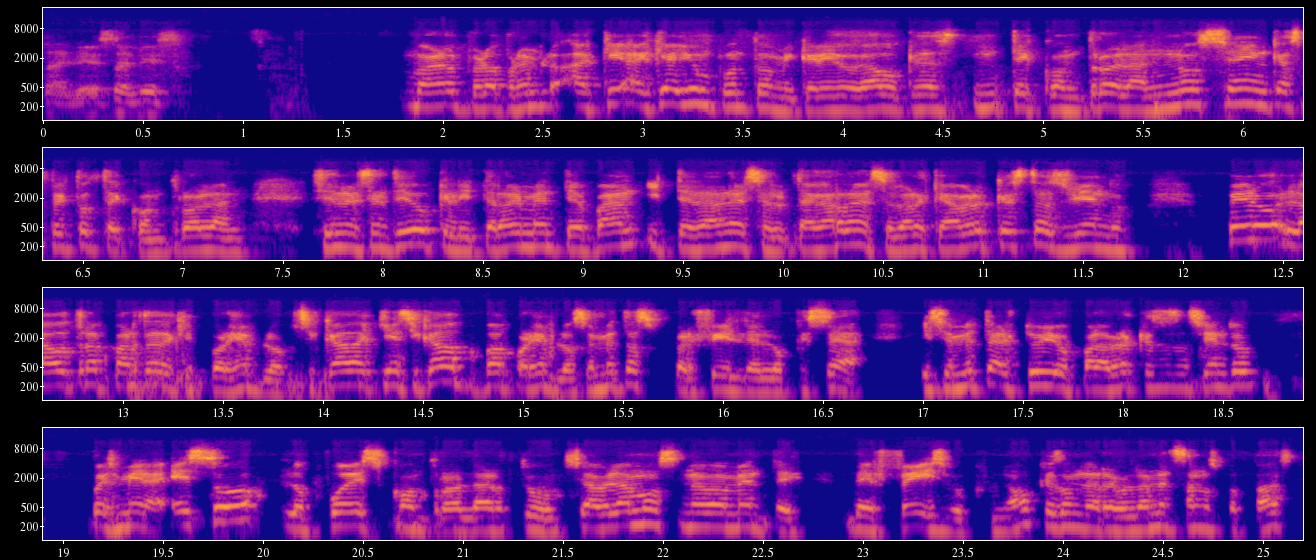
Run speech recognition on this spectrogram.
Tal vez, tal vez. Bueno, pero por ejemplo, aquí, aquí hay un punto, mi querido Gabo, que es, te controlan. No sé en qué aspecto te controlan, si en el sentido que literalmente van y te dan el te agarran el celular, que a ver qué estás viendo. Pero la otra parte de que, por ejemplo, si cada quien, si cada papá, por ejemplo, se mete a su perfil de lo que sea y se mete al tuyo para ver qué estás haciendo, pues mira, eso lo puedes controlar tú. Si hablamos nuevamente de Facebook, ¿no? Que es donde regularmente están los papás,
